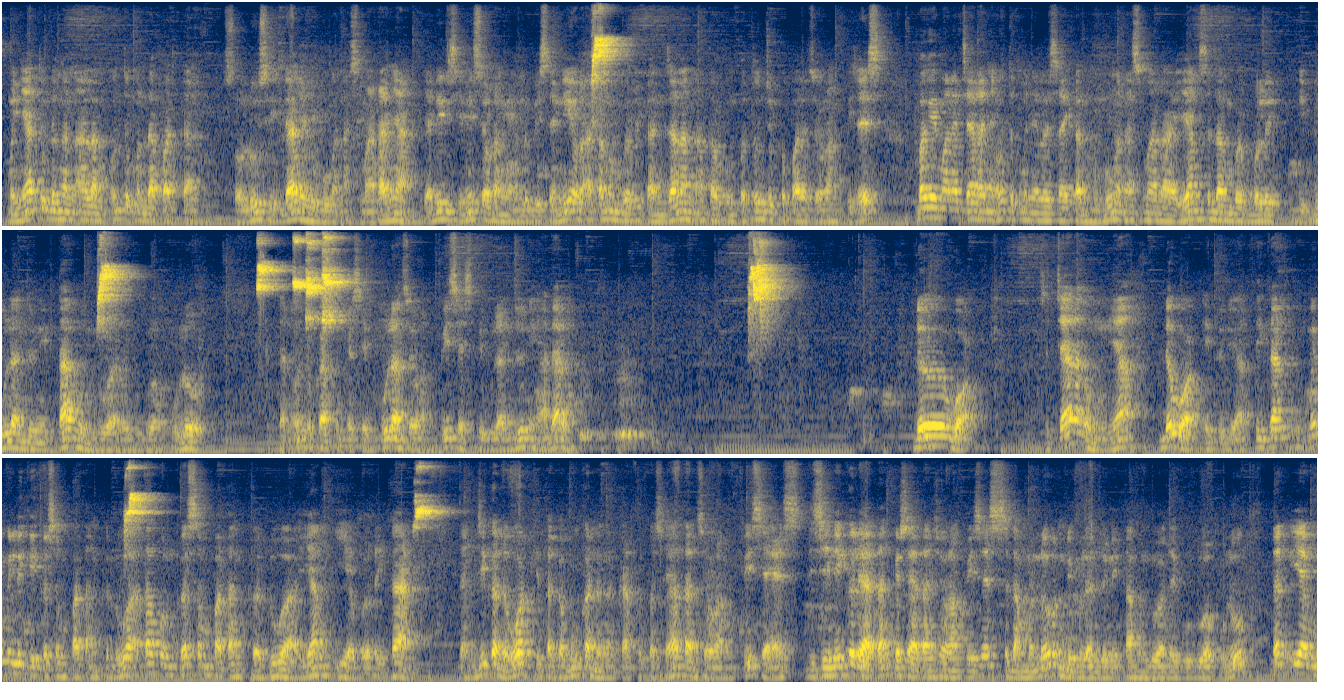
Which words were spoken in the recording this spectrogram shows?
menyatu dengan alam untuk mendapatkan solusi dari hubungan asmaranya. Jadi di sini seorang yang lebih senior akan memberikan jalan ataupun petunjuk kepada seorang Pisces bagaimana caranya untuk menyelesaikan hubungan asmara yang sedang berbelit di bulan Juni tahun 2020 dan untuk kartu kesimpulan seorang Pisces di bulan Juni adalah The World. Secara umumnya The World itu diartikan memiliki kesempatan kedua ataupun kesempatan kedua yang ia berikan dan jika the word kita gabungkan dengan kartu kesehatan seorang Pisces, di sini kelihatan kesehatan seorang Pisces sedang menurun di bulan Juni tahun 2020 dan ia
